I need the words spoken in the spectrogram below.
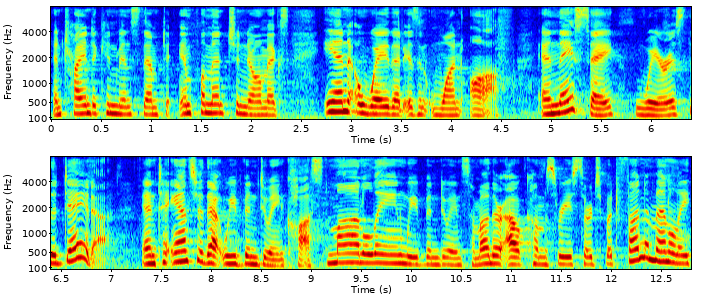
and trying to convince them to implement genomics in a way that isn't one-off. And they say, where is the data? And to answer that, we've been doing cost modeling, we've been doing some other outcomes research, but fundamentally,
